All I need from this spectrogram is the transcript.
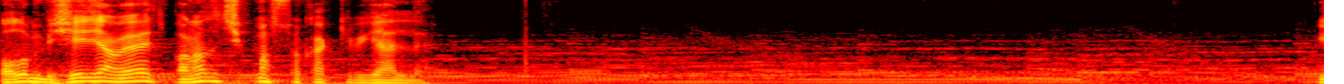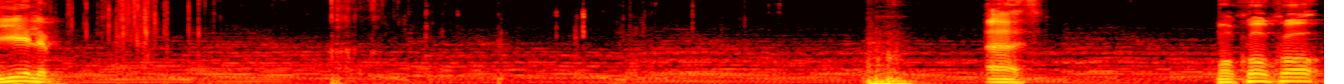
Oğlum bir şey diyeceğim evet bana da çıkmaz sokak gibi geldi. Yiyelim. Evet. Mokoko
